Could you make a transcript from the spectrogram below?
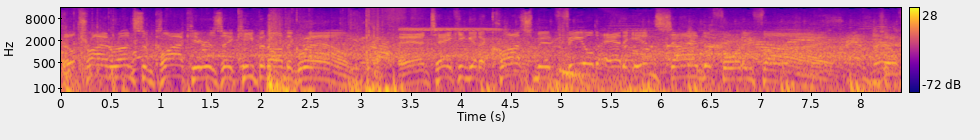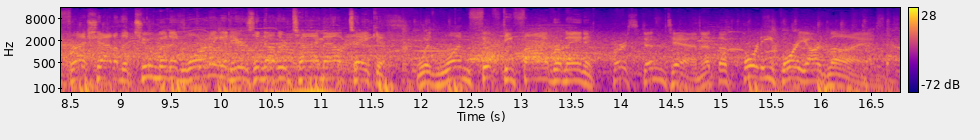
They'll try and run some clock here as they keep it on the ground. And taking it across midfield and inside the 45. So fresh out of the two-minute warning, and here's another timeout taken with 155 remaining. First and 10 at the 44-yard line.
